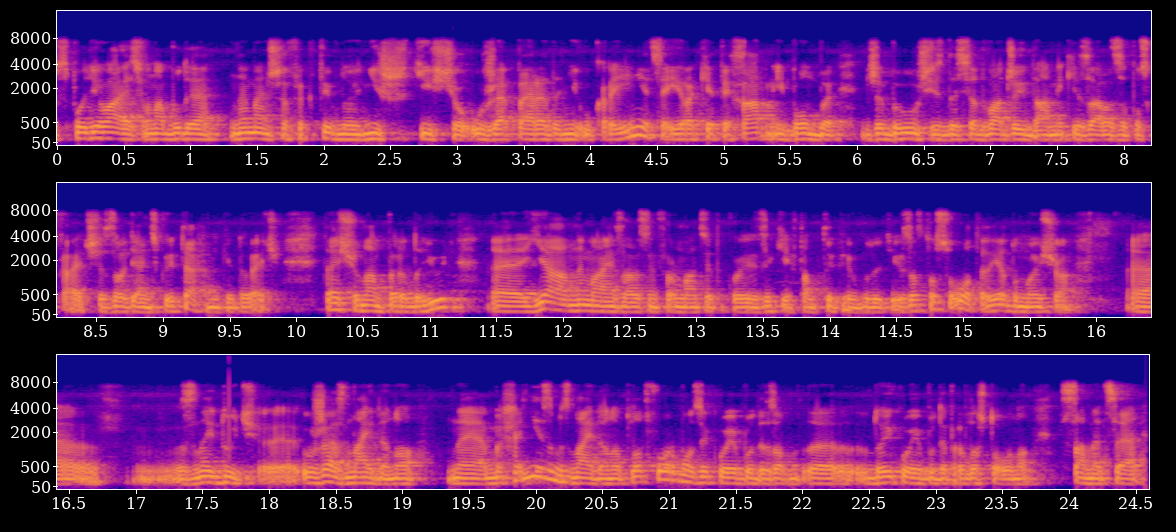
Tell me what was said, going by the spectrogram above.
Сподіваюсь, вона буде не менш ефективною ніж ті, що вже передані Україні. Це і ракети Харм, і бомби ДжБУ 62 Джейдам, які зараз запускають ще з радянської техніки. До речі, те, що нам передають, е, я не маю зараз інформації такої, з яких там типів будуть їх застосовувати. Я думаю, що знайдуть е, уже знайдено е, механізм, знайдено платформу, з якої буде е, до якої буде прилаштовано саме це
